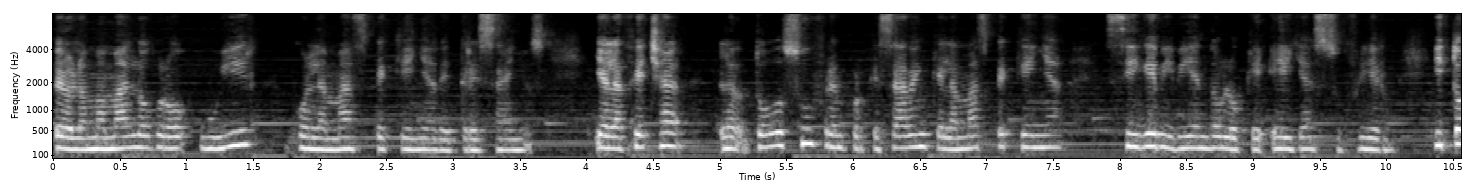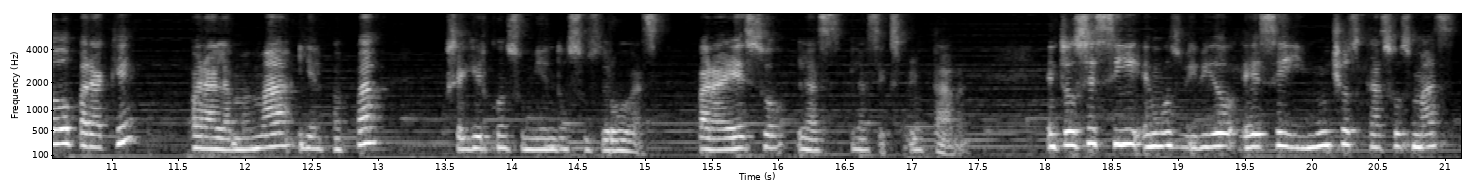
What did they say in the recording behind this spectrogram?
pero la mamá logró huir con la más pequeña de tres años. Y a la fecha todos sufren porque saben que la más pequeña sigue viviendo lo que ellas sufrieron. ¿Y todo para qué? Para la mamá y el papá seguir consumiendo sus drogas. Para eso las, las explotaban. Entonces sí, hemos vivido ese y muchos casos más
